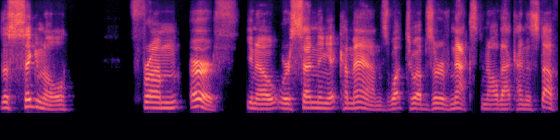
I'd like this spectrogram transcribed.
the signal from Earth. You know, we're sending it commands, what to observe next and all that kind of stuff.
